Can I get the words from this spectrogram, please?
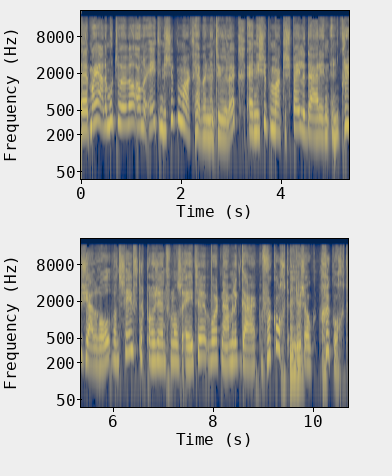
Eh, maar ja, dan moeten we wel ander eten in de supermarkt hebben natuurlijk. En die supermarkten spelen daarin een cruciale rol. Want 70% van ons eten wordt namelijk daar verkocht. En dus ook gekocht.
